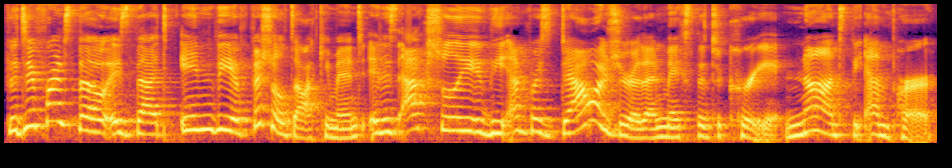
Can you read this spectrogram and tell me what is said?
The difference, though, is that in the official document, it is actually the Empress Dowager that makes the decree, not the Emperor.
